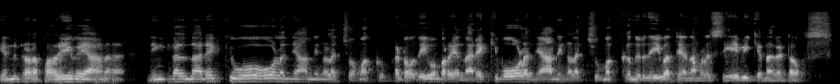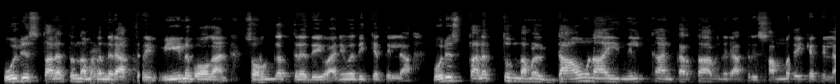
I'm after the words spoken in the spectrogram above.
എന്നിട്ട് അവിടെ പറയുകയാണ് നിങ്ങൾ നരയ്ക്കുവോളം ഞാൻ നിങ്ങളെ ചുമക്കും. കേട്ടോ ദൈവം പറയാം നരയ്ക്കുവോളം ഞാൻ നിങ്ങളെ ചുമക്കുന്ന ഒരു ദൈവത്തെ നമ്മൾ സേവിക്കുന്നത്. കേട്ടോ ഒരു സ്ഥലത്തും നമ്മൾ ഇന്ന് രാത്രി വീണു പോകാൻ സ്വർഗത്തിലെ ദൈവം അനുവദിക്കത്തില്ല. ഒരു സ്ഥലത്തും നമ്മൾ ഡൗൺ ആയി നിൽക്കാൻ കർത്താവ് ഇന്ന് രാത്രി സമ്മതിക്കത്തില്ല.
